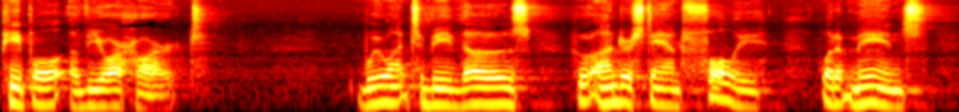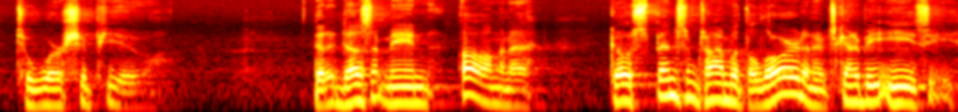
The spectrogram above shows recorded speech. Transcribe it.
people of your heart. We want to be those who understand fully what it means to worship you. That it doesn't mean, oh, I'm going to go spend some time with the Lord and it's going to be easy.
